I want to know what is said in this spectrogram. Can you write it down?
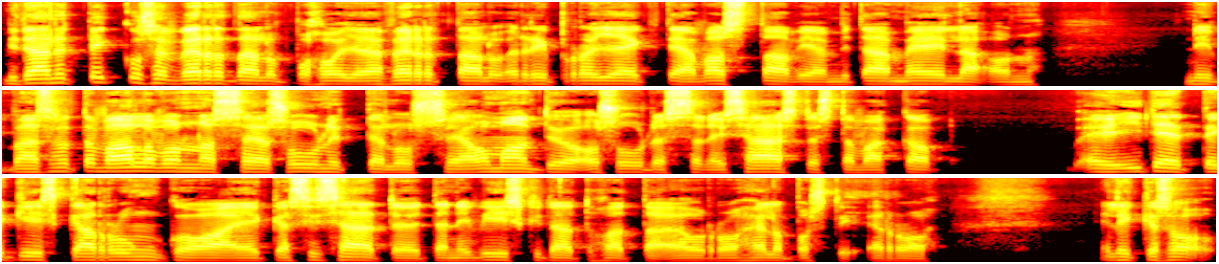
mitä nyt pikkusen vertailupohja ja vertailu eri projekteja vastaavia, mitä meillä on, niin mä sanon, että valvonnassa ja suunnittelussa ja oman työosuudessa niin säästöstä vaikka ei itse tekisikään runkoa eikä sisätöitä, niin 50 000 euroa helposti ero. Eli se on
